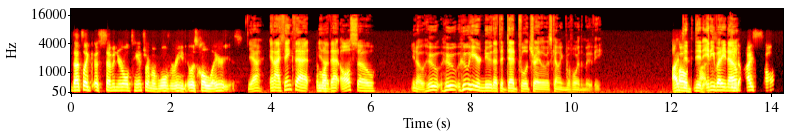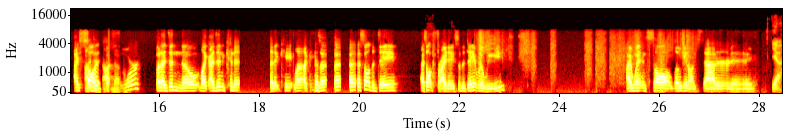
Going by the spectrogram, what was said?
that's like a seven year old tantrum of Wolverine. It was hilarious. Yeah, and I think that And you know that also, you know, who who who here knew that the Deadpool trailer was coming before the movie? I Oh, Did did anybody know? Dude, I saw I saw did it not know. before, but I didn't know like I didn't connect that it came like because I, I saw the day I saw it Friday, so the day it released, I went and saw Logan on Saturday. yeah,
